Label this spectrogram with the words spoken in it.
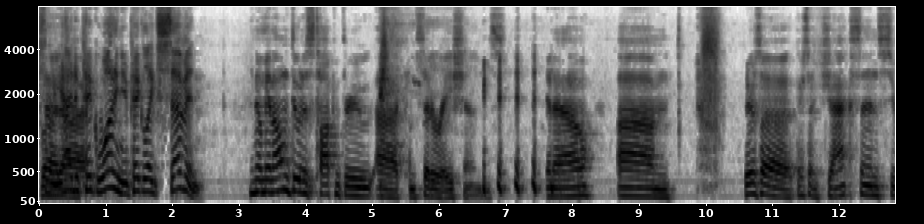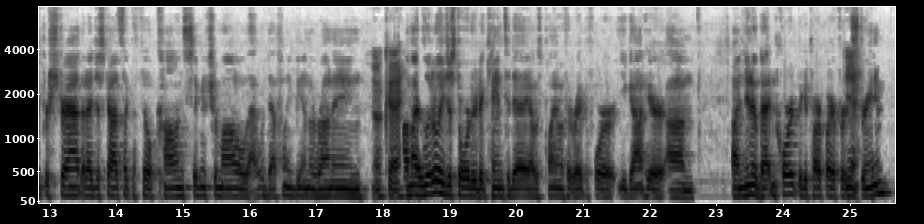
so you had uh, to pick one, and you picked like seven. You know, man, all I'm doing is talking through uh, considerations. you know, um, there's a there's a Jackson Super Strat that I just got. It's like the Phil Collen signature model. That would definitely be in the running. Okay. Um, I literally just ordered it. Came today. I was playing with it right before you got here. Um, uh, Nuno Bettencourt, the guitar player for Yeah. Extreme.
